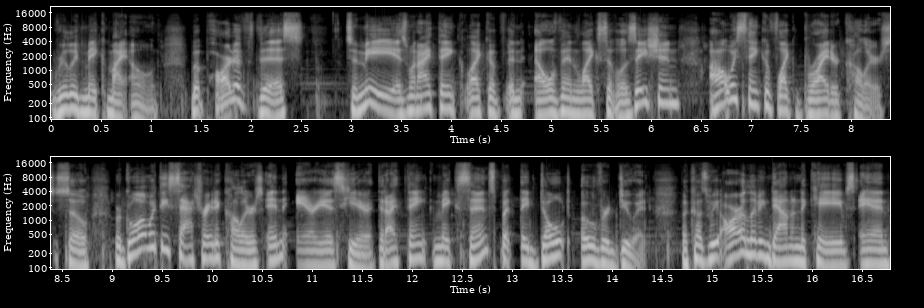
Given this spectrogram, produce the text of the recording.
really make my own. But part of this to me is when I think like of an elven like civilization, I always think of like brighter colors. So we're going with these saturated colors in areas here that I think make sense, but they don't overdo it because we are living down in the caves and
